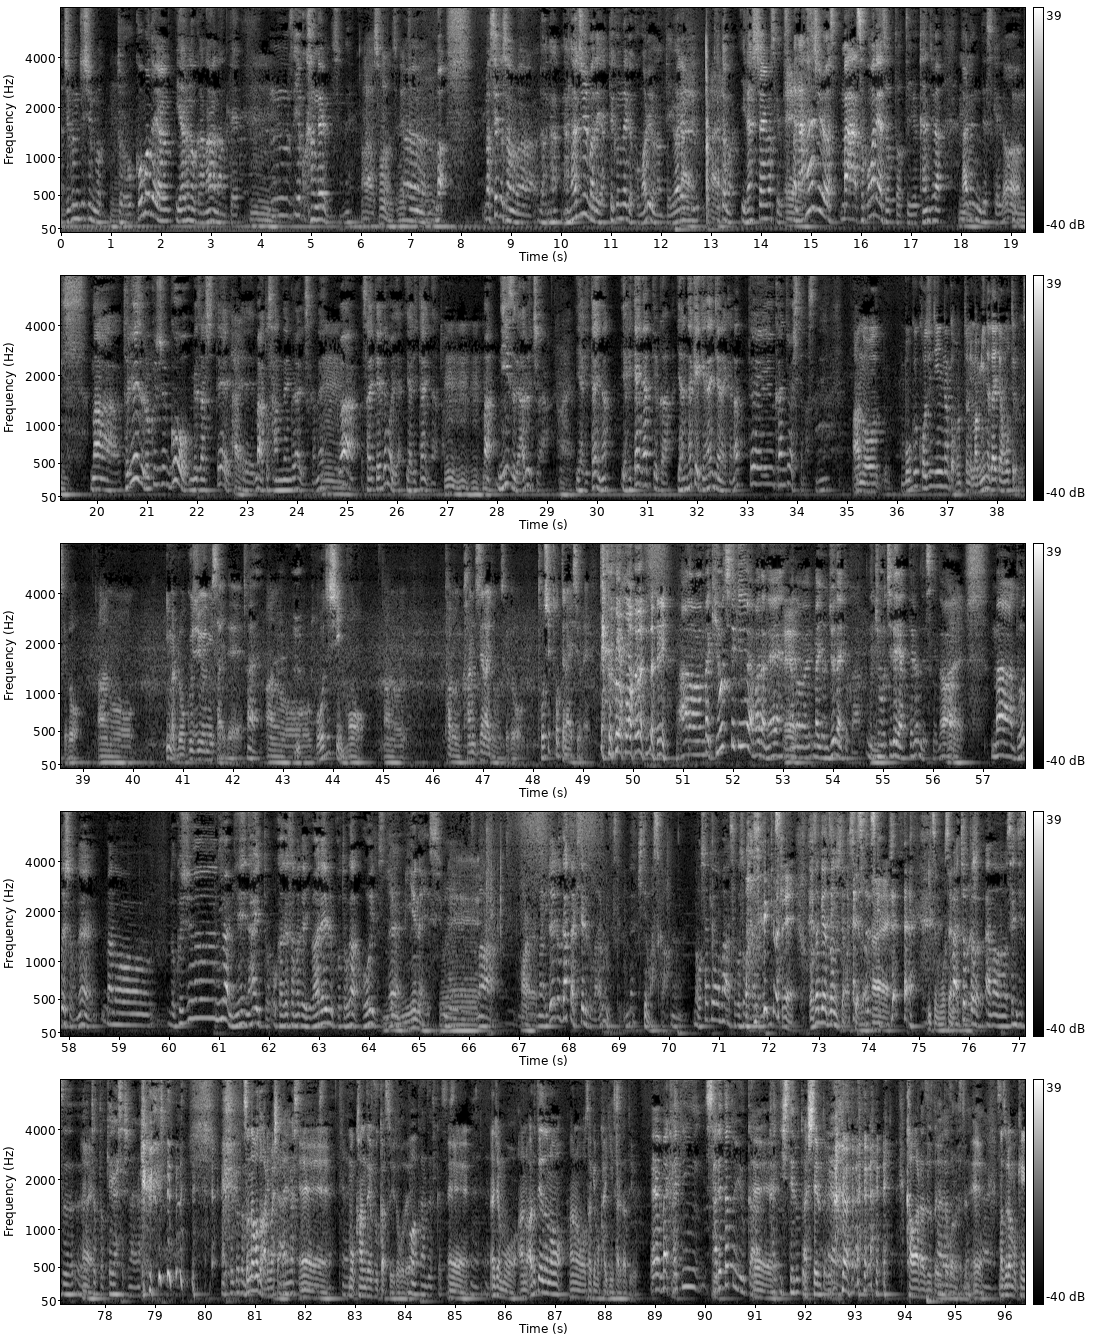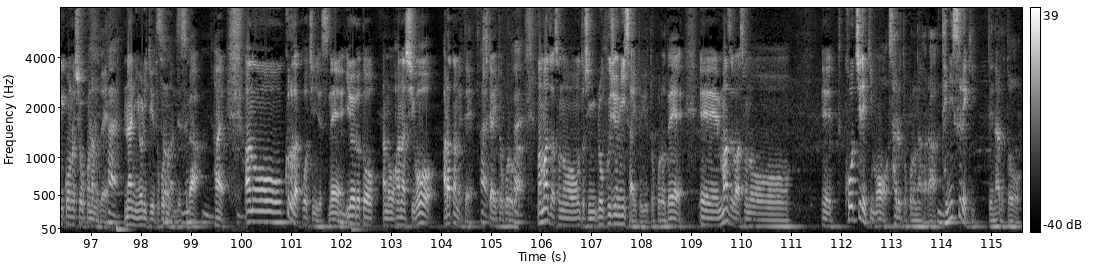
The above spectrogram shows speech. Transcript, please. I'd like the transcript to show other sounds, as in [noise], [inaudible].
自分自身もどこまでやる,、やるのかななんて、うん、よく考えるんですよね。ああそうなんですね、うん、まあまあ、生徒さんは70までやってくんなきゃ困るよなんて言われる方もいらっしゃいますけど、はいはい、まあ、70は、まあ、そこまではちょっとっていう感じはあるんですけど、うん、まあ、とりあえず65を目指して、はい、えー、まあ、あと3年ぐらいですかね、うん、は最低でもややりたいなと、うんうんうん、まあ、ニーズがあるうちはやりたいなやりたいなっていうかやんなきゃいけないんじゃないかなっていう感じはしてますね。あの僕個人的になんか本当に、まあ、みんな大体思ってるんですけどあの今62歳で、はい、あの、ご自身もあの多分感じてないと思うんですけど年取ってないですよね。[laughs] あの、まあ、気持ち的にはまだね、えー、あのまあ、40代とかの気持ちでやってるんですけど、うんはいまあどうでしょうね。あの60には見えないとおかげさまで言われることが多いですね。見えないですよね、うん、まあはい、まあいろいろガタ来てるとこあるんですけどね。来てますか、うん。まあ、お酒はまあそこそこ。[laughs] ですね。お酒は存じてますけど。[laughs] はい、いつもお世話になってまあちょっとあの先日、はい、ちょっと怪我してしまいましたそんなことありましたね。ありましたね。えー、もう完全復活というところで。もう完全復活です、えー、じゃあもう、あの、ある程度の、あの、お酒も解禁されたという。えー、まあ解禁されたというか、えー、解禁してるという。あ、してるという。[laughs] 変わらずというところですね。えー、まあそれはもう健康の証拠なので、何よりというところなんですが、はい。あの黒田コーチにですね、いろいろと、あの、お話を、改めて聞きたいところが、はい。はい、まあ、まずはその本年62歳というところで、えー、まずはその、えー、コーチ歴もさるところながら、うん、テニス歴ってなると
